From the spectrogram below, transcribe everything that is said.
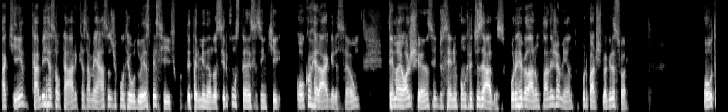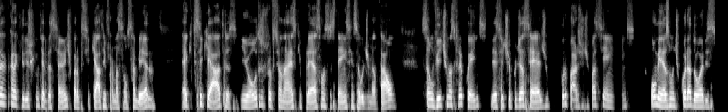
Aqui, cabe ressaltar que as ameaças de conteúdo específico, determinando as circunstâncias em que ocorrerá a agressão, têm maior chance de serem concretizadas, por revelar um planejamento por parte do agressor. Outra característica interessante para o psiquiatra em formação saber é que psiquiatras e outros profissionais que prestam assistência em saúde mental são vítimas frequentes desse tipo de assédio por parte de pacientes ou mesmo de curadores,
